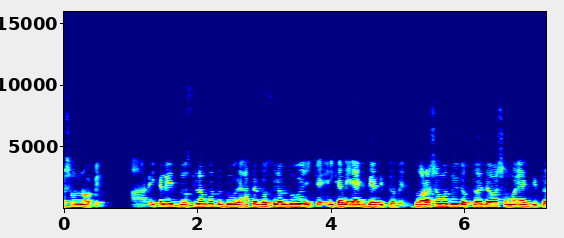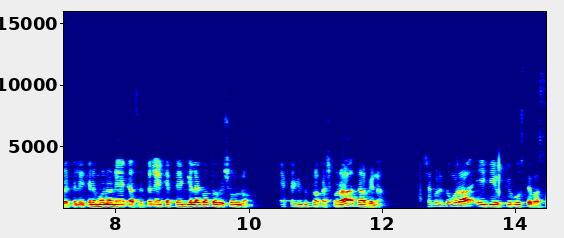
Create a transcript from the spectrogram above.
শূন্য হবে। আর এখানে দোষছিলাম কত? দুই, হাতে দোষছিলাম দুই, এটা এখানে এক দিয়ে দিতে হবে। ধরার সময় দুই ধরতে হয়, দেওয়ার সময় এক দিতে হয়। তাহলে এখানে মনে হয় এক আছে। তাহলে একের এক গেলে কত হবে? শূন্য একটা কিন্তু প্রকাশ করা যাবে না। আশা করি তোমরা এই বিয়োগটি বুঝতে পারছ।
